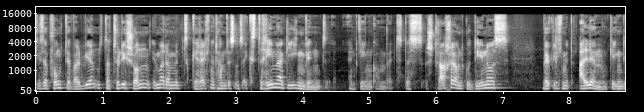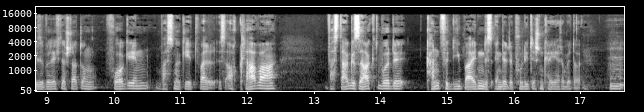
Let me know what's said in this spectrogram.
dieser Punkte, weil wir uns natürlich schon immer damit gerechnet haben, dass uns extremer Gegenwind entgegenkommen wird. Dass Strache und Gudenus wirklich mit allem gegen diese Berichterstattung vorgehen, was nur geht, weil es auch klar war, was da gesagt wurde, kann für die beiden das Ende der politischen Karriere bedeuten. Mhm.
